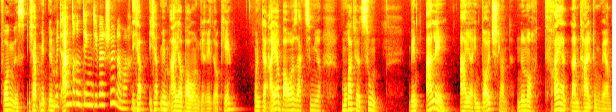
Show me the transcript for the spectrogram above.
Folgendes. Ich habe mit einem mit anderen Dingen die Welt schöner machen. Ich habe ich hab mit dem Eierbauern geredet, okay? Und der Eierbauer sagt zu mir, Murat, hör zu, wenn alle Eier in Deutschland nur noch Freilandhaltung wären,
